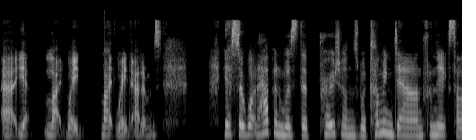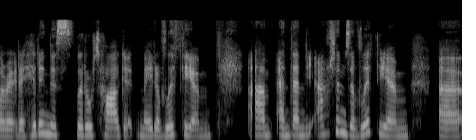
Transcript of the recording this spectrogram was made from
uh, yeah lightweight lightweight atoms yeah, so what happened was the protons were coming down from the accelerator, hitting this little target made of lithium. Um, and then the atoms of lithium uh,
